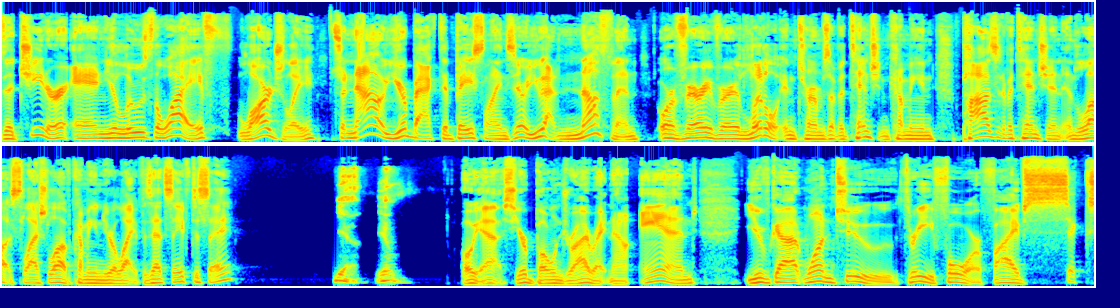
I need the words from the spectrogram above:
the cheater and you lose the wife largely. So now you're back to baseline zero. You got nothing or very, very little in terms of attention coming in, positive attention and love slash love coming into your life. Is that safe to say? Yeah. Yep. Oh, yes. You're bone dry right now. And you've got one, two, three, four, five, six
